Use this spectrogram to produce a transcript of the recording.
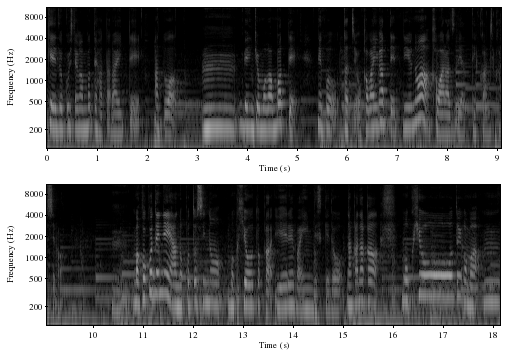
継続して頑張って働いてあとはうん勉強も頑張って猫たちを可愛がってっていうのは変わらずやっていく感じかしら。うんまあ、ここでねあの今年の目標とか言えればいいんですけどなかなか目標というかまあ、うん、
